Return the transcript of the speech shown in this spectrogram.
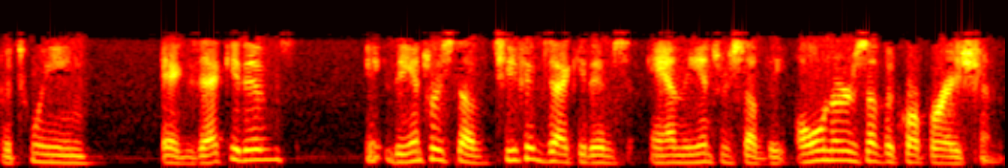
between executives, the interest of chief executives, and the interest of the owners of the corporation,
